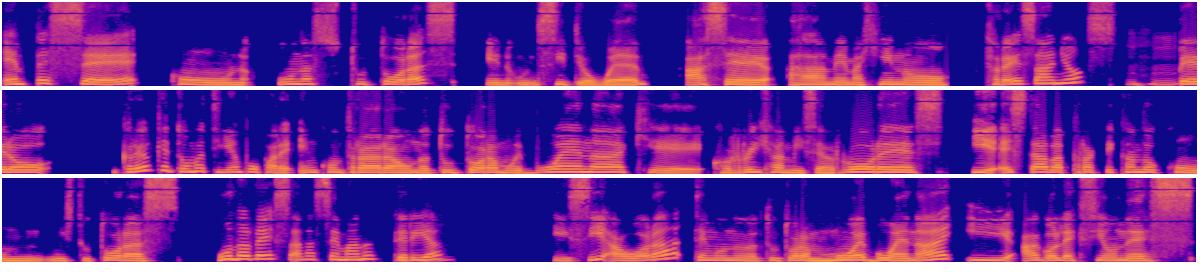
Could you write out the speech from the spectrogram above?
empecé con unas tutoras en un sitio web hace, ah, me imagino, tres años, pero creo que toma tiempo para encontrar a una tutora muy buena que corrija mis errores y estaba practicando con mis tutoras una vez a la semana, diría. Y sí, ahora tengo una tutora muy buena y hago lecciones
